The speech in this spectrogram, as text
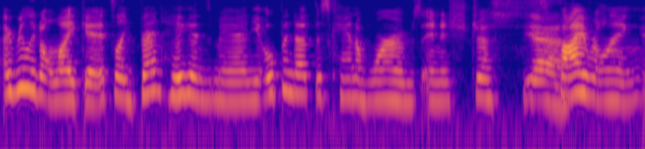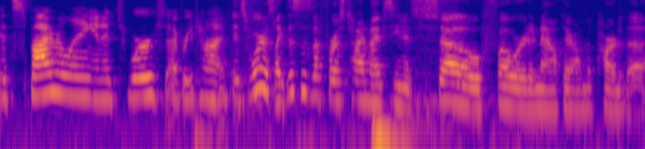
I really don't like it. It's like Ben Higgins, man. You opened up this can of worms and it's just Yeah. spiraling. It's spiraling and it's worse every time. it's worse. Like this is the first time I've seen it so forward and out there on the part of the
